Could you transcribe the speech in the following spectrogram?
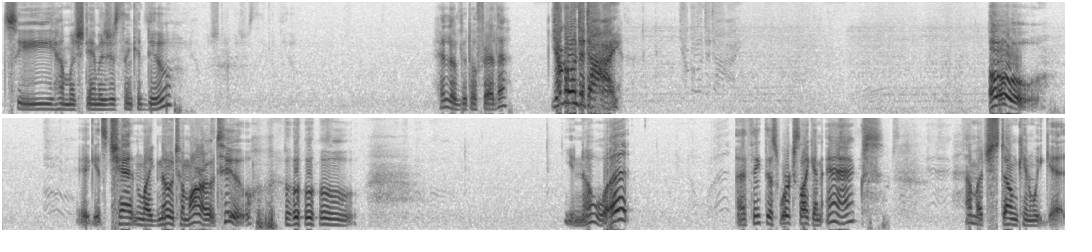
See how much damage this thing can do. Hello, little fella. You're going to die! Oh! It gets chatting like no tomorrow, too. You know what? I think this works like an axe. How much stone can we get?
